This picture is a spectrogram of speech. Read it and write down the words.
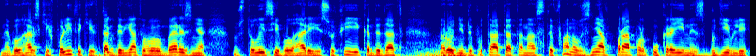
болгарських політиків. Так, 9 березня в столиці Болгарії Софії кандидат народні депутати Атанас Стефанов зняв прапор України з будівлі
